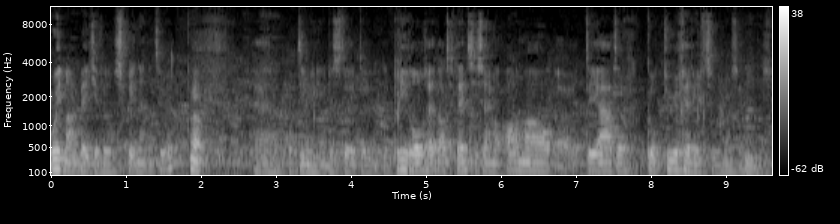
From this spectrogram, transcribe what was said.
hoe je het maar een beetje wil spinnen natuurlijk. Ja. Eh, op die manier. Dus de, de, de pre-rolls, de advertenties zijn wel allemaal eh, theater, cultuurgericht zullen we maar zeggen. Hmm. Dus,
